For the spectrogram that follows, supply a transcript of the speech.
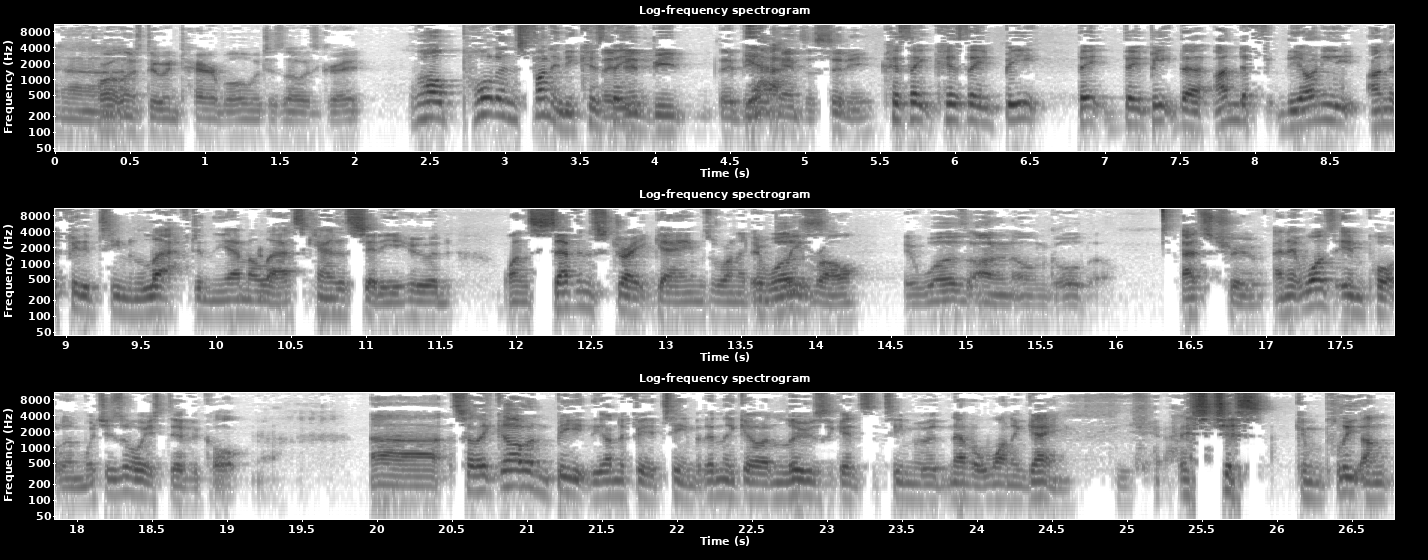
Uh, Portland's doing terrible, which is always great. Well, Portland's funny because They, they did beat they beat Yeah. Kansas City. because they because they beat they they beat the under the only undefeated team left in the MLS, Kansas City, who had won seven straight games, were on a complete was- roll. It was on an own goal though. That's true, and it was in Portland, which is always difficult. Uh, so they go and beat the undefeated team, but then they go and lose against the team who had never won a game. Yeah. It's just complete, un,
